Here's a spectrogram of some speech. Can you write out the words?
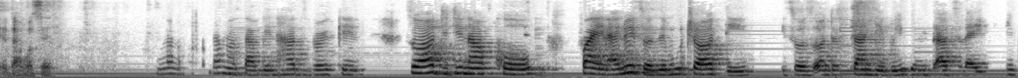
yeah, that was it. Wow, that must have been heartbreaking. So how did you now cope? Fine, I know it was a mutual thing. It was understandable. You guys had to like leave,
